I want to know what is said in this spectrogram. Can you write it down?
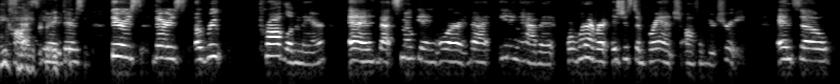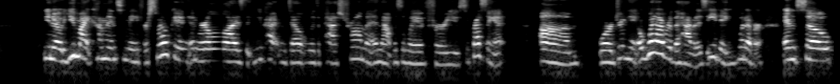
exactly. cause. You know there's there's there's a root problem there and that smoking or that eating habit or whatever is just a branch off of your tree. And so you know you might come into me for smoking and realize that you hadn't dealt with a past trauma and that was a way for you suppressing it um, or drinking or whatever the habit is eating whatever. And so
